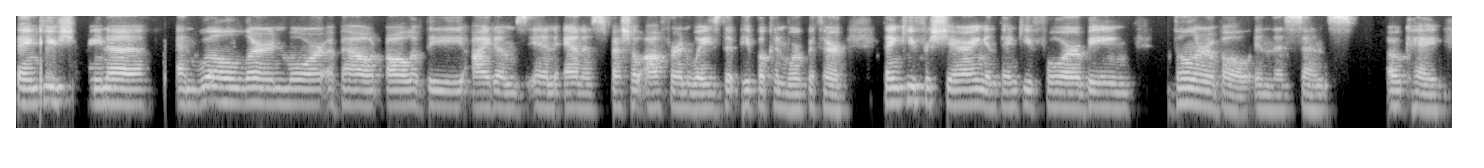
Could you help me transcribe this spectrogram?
Thank you, Sharina. And we'll learn more about all of the items in Anna's special offer and ways that people can work with her. Thank you for sharing and thank you for being vulnerable in this sense. Okay.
